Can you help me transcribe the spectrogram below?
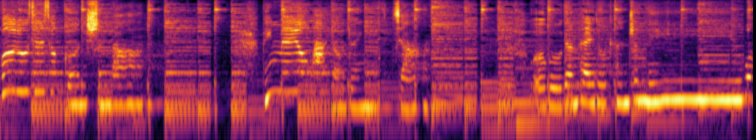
我独自走过你身旁，并没有话要对你讲，我不敢抬头看着你，我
